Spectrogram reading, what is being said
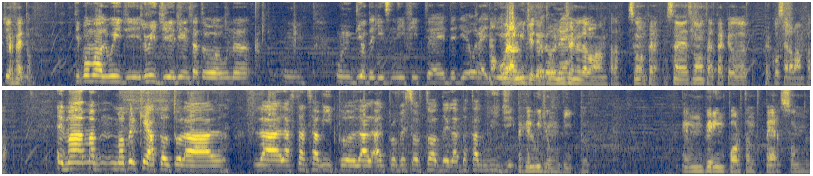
Cioè, Perfetto. Tipo mo Luigi, Luigi è diventato un, un, un dio degli sniffit e degli, ora è No, ora Luigi è diventato un genio della lampada. Secondo se- secondo te perché, per cos'è la lampada? Eh, ma, ma, ma perché ha tolto la, la, la stanza VIP dal, al professor Todd e l'ha data a Luigi? Perché Luigi è un VIP. È un very important person.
